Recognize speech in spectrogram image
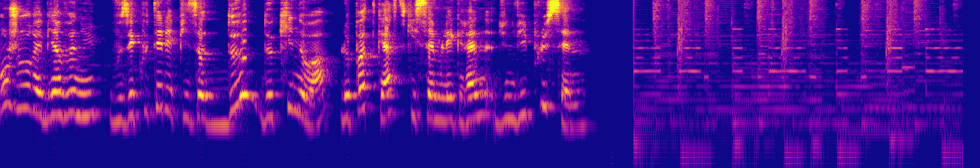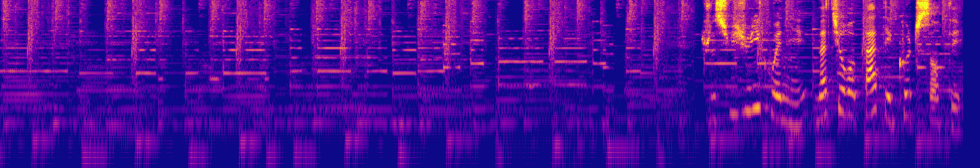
Bonjour et bienvenue. Vous écoutez l'épisode 2 de Quinoa, le podcast qui sème les graines d'une vie plus saine. Je suis Julie Coignet, naturopathe et coach santé.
